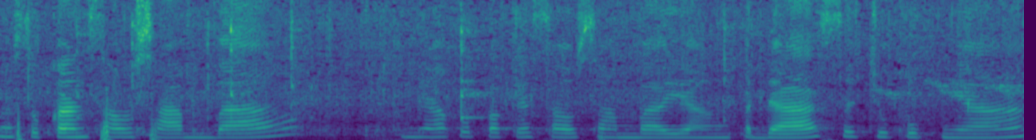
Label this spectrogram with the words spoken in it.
Masukkan saus sambal. Ini aku pakai saus sambal yang pedas secukupnya.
